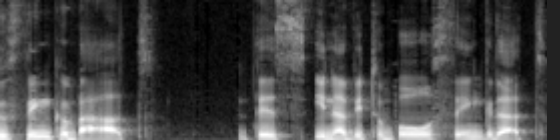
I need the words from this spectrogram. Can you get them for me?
to think about this inevitable thing that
